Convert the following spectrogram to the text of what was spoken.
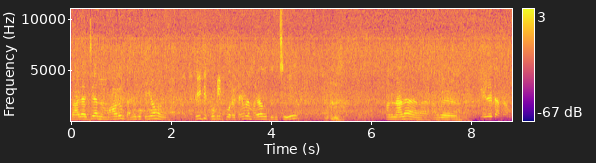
பாலாஜி அந்த மாடும் கண்ணுக்குட்டியும் வீட்டுக்கு கூட்டிகிட்டு போகிற டைமில் மழை விட்டுருச்சு அதனால் அங்கே நின்றுட்டாங்க அவங்க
